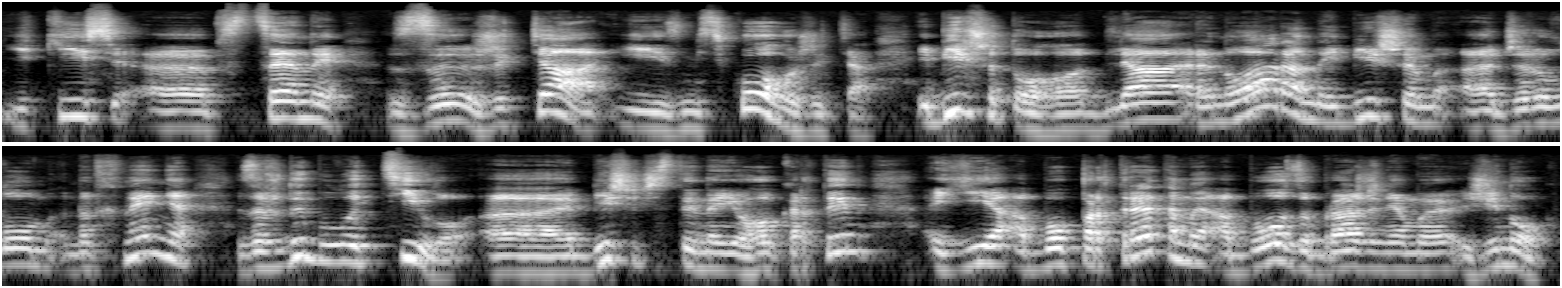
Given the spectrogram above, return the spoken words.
якісь е, сцени з життя і з міського життя. І більше того, для Ренуара найбільшим джерелом натхнення завжди було тіло. Більша частина його картин є або портретами, або зображеннями жінок.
